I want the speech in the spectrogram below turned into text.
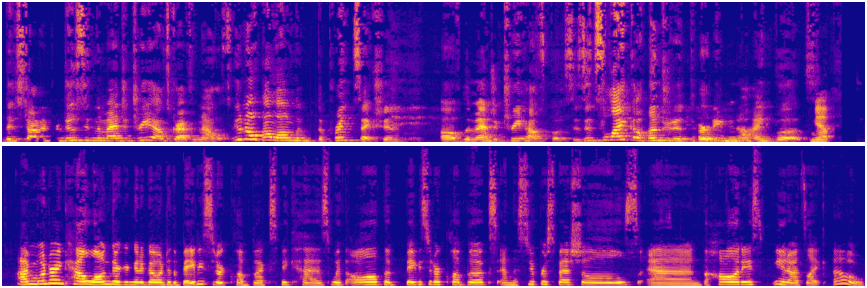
They started producing the Magic Treehouse graphic novels. You know how long the, the print section of the Magic Treehouse books is? It's like 139 books. Yep. I'm wondering how long they're going to go into the Babysitter Club books because with all the Babysitter Club books and the super specials and the holidays, you know, it's like, oh,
